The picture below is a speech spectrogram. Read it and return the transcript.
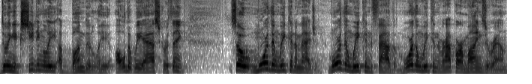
doing exceedingly abundantly all that we ask or think. So, more than we can imagine, more than we can fathom, more than we can wrap our minds around,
